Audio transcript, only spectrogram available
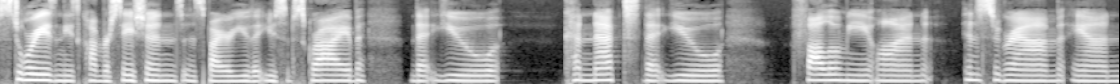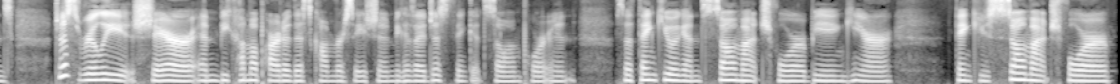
stories and these conversations inspire you, that you subscribe, that you connect, that you follow me on Instagram and just really share and become a part of this conversation because I just think it's so important. So, thank you again so much for being here. Thank you so much for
